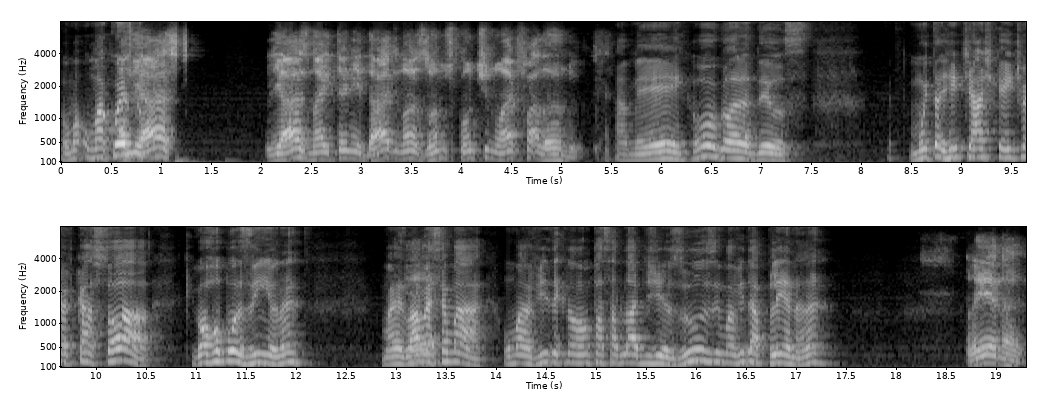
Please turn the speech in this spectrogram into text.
Uma, uma coisa. Aliás, aliás, na eternidade nós vamos continuar falando. Amém. Oh, glória a Deus. Muita gente acha que a gente vai ficar só igual robozinho, né? Mas lá é. vai ser uma, uma vida que nós vamos passar do lado de Jesus e uma vida plena, né? Plena,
